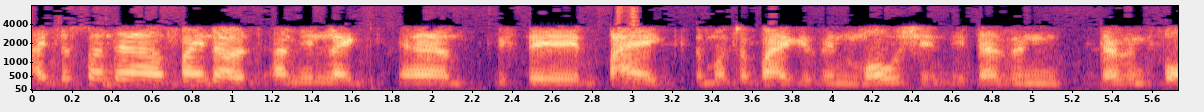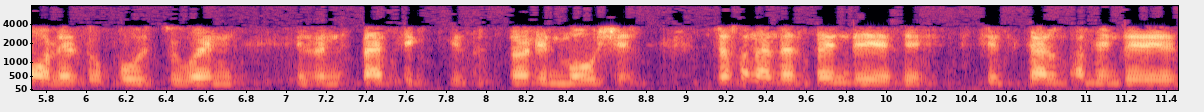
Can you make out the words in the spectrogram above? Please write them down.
I just want to find out. I mean, like, um, if the bike, the motorbike, is in motion, it doesn't doesn't fall as opposed to when it's in static, it's not in motion. Just want to understand the, the physical. I mean, the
